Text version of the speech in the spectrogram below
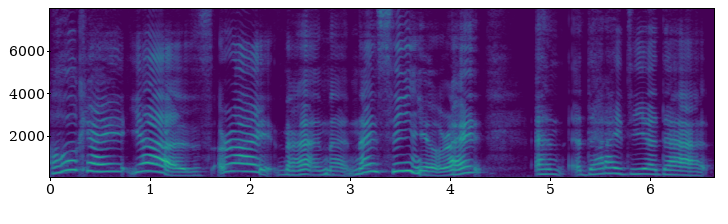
Oh, okay, yes, all right, nice seeing you, right? And that idea that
